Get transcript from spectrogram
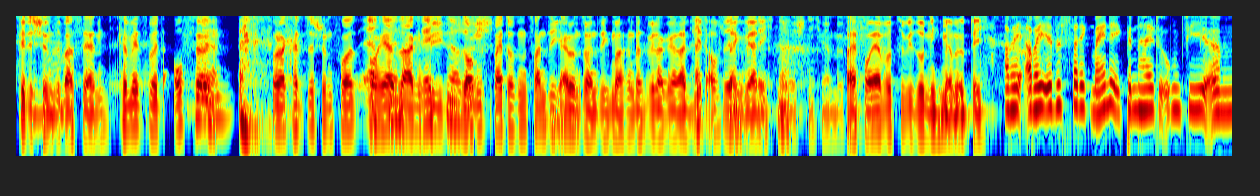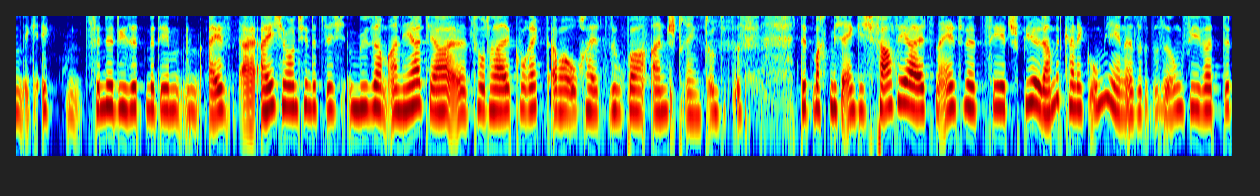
Bitte schön, Sebastian. Können wir jetzt mit aufhören? Oder kannst du schon vor, Vorhersagen für die Saison rechnerisch- 2020, 21 machen, dass wir dann garantiert aufsteigen werden? nicht mehr möglich. Weil vorher wird sowieso nicht mehr möglich. aber, aber ihr wisst, was ich meine. Ich bin halt irgendwie, ähm, ich, ich finde dieses mit dem Eichhörnchen, das sich mühsam ernährt, ja, äh, total korrekt, aber auch halt super anstrengend. Und das, ist, das macht mich eigentlich fertiger als ein einzelnes zähes Spiel. Damit kann ich umgehen. Also das ist irgendwie, was, das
